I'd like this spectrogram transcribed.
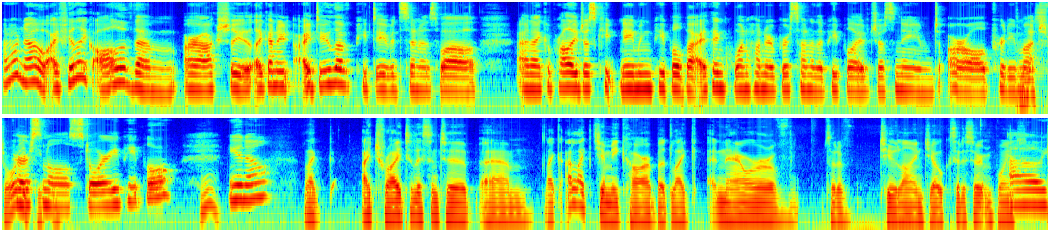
I don't know. I feel like all of them are actually like and I, I do love Pete Davidson as well. And I could probably just keep naming people, but I think 100% of the people I've just named are all pretty much story personal story people. Yeah. You know? Like I tried to listen to um like I like Jimmy Carr, but like an hour of sort of two line jokes at a certain point Oh, yeah.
